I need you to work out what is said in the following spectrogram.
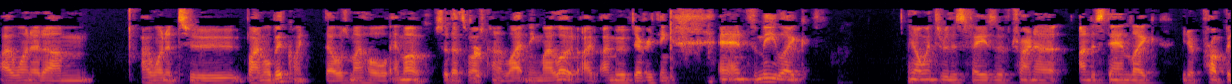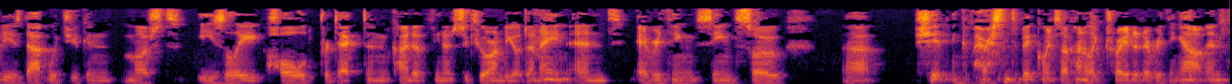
I wanted, um, I wanted to buy more Bitcoin. That was my whole MO. So that's why I was kind of lightening my load. I, I moved everything. And, and for me, like, you know, I went through this phase of trying to understand like, you know, property is that which you can most easily hold, protect and kind of, you know, secure under your domain. And everything seemed so, uh, shit in comparison to Bitcoin. So I kind of like traded everything out. And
